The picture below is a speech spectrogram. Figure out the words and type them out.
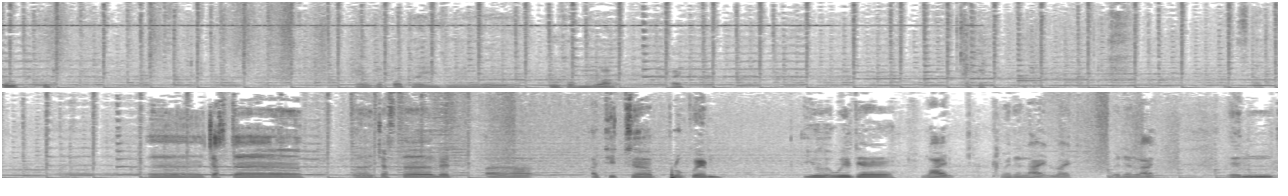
go go. And the button is uh, go home one, right? Just uh, uh, just let a program you with the line with the line right? With the line. And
